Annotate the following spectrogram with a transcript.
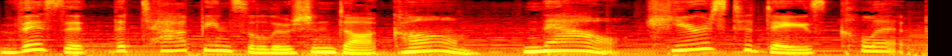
visit thetappingsolution.com. Now, here's today's clip.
